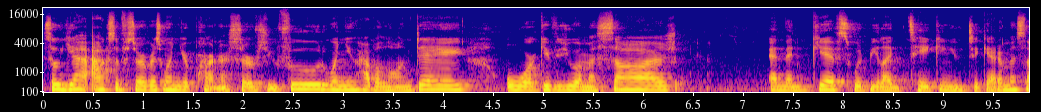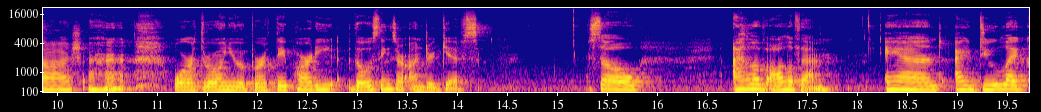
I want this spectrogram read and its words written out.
so yeah acts of service when your partner serves you food when you have a long day or gives you a massage and then gifts would be like taking you to get a massage or throwing you a birthday party those things are under gifts so i love all of them and i do like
